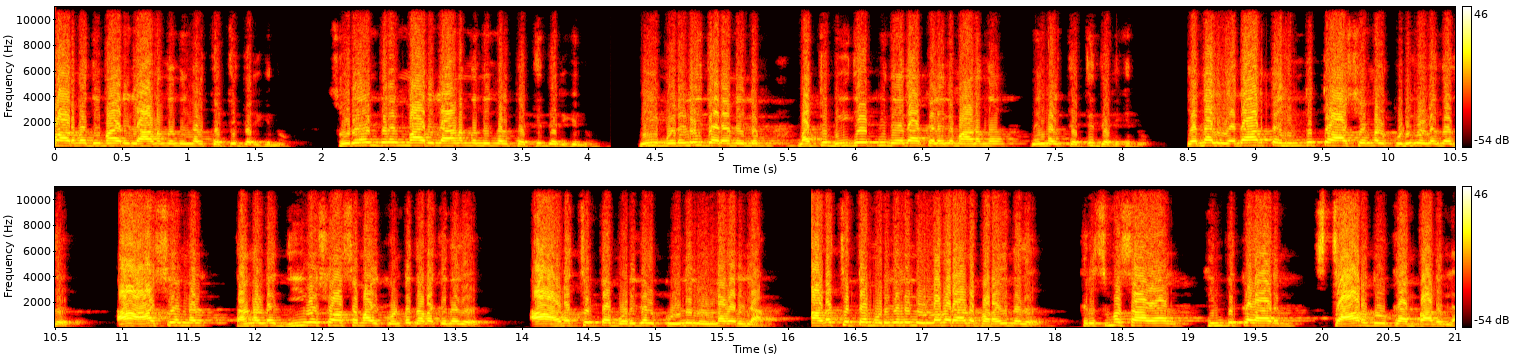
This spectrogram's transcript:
പാർവതിമാരിലാണെന്ന് നിങ്ങൾ തെറ്റിദ്ധരിക്കുന്നു സുരേന്ദ്രന്മാരിലാണെന്ന് നിങ്ങൾ തെറ്റിദ്ധരിക്കുന്നു വി മുരളീധരനിലും മറ്റ് ബി ജെ പി നേതാക്കളിലുമാണെന്ന് നിങ്ങൾ തെറ്റിദ്ധരിക്കുന്നു. എന്നാൽ യഥാർത്ഥ ഹിന്ദുത്വ ആശയങ്ങൾ കുടികൊള്ളുന്നത് ആ ആശയങ്ങൾ തങ്ങളുടെ ജീവശ്വാസമായി കൊണ്ടു നടക്കുന്നത് ആ അടച്ചിട്ട മുറികൾക്കുള്ളിലുള്ളവരിലാണ് അടച്ചിട്ട മുറികളിൽ ഉള്ളവരാണ് പറയുന്നത്. ക്രിസ്മസ് ആയാൽ ഹിന്ദുക്കളാരും സ്റ്റാർ തൂക്കാൻ പാടില്ല.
